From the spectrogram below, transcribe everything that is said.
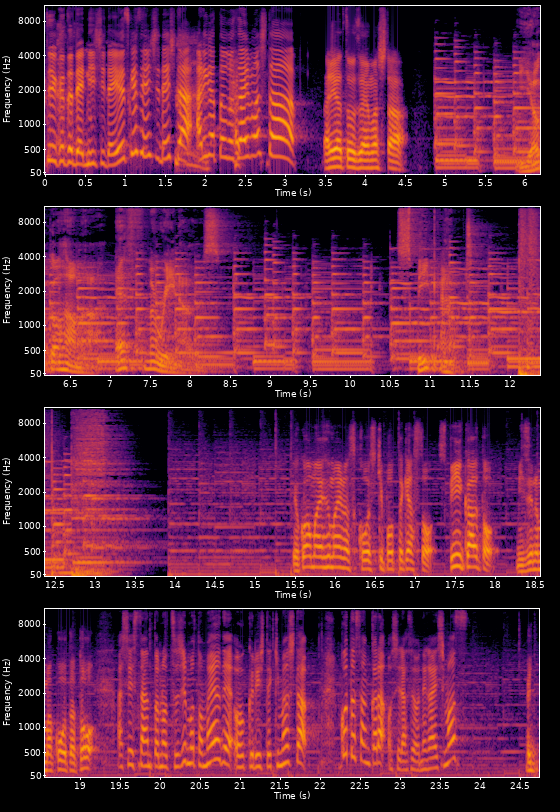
ということで西田祐介選手でしたありがとうございました、ありがとうございました。Yokohama F. Marinos. Speak Out. 横浜 F マイノス公式ポッドキャストスピークアウト水沼宏太とアシスタントの辻本麻也でお送りしてきました。コタさんからお知らせお願いします。はい。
